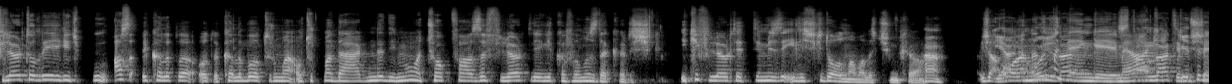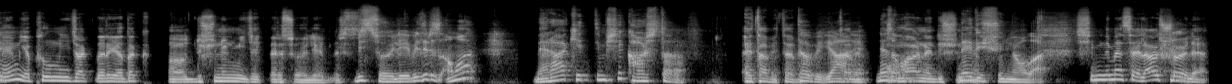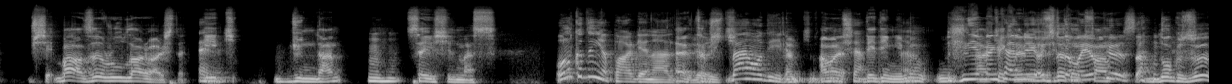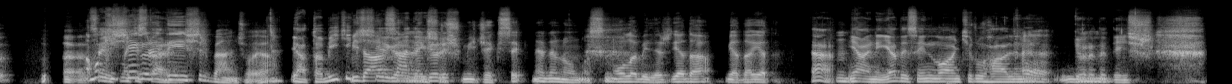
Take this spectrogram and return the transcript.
Flört olayı ilginç. Bu asla bir kalıpla o- kalıba oturma oturtma derdinde değilim ama çok fazla flörtle ilgili kafamız da karışık. İki flört ettiğimizde ilişki de olmamalı çünkü o. Ha. Ya Yani o anladın mı yüzden dengeyi? Merak Standart ettiğim şey. getirmeyeyim yapılmayacakları ya da e, düşünülmeyecekleri söyleyebiliriz. Biz söyleyebiliriz ama merak ettiğim şey karşı taraf. E tabi tabi. Tabii yani ne zaman Onlar ne düşünüyor? ne düşünüyorlar? Şimdi mesela şöyle bir şey, bazı rule'lar var işte. Evet. İlk günden Hı hı. sevişilmez. Onu kadın yapar genelde Evet, biliyorsun. tabii ki. Ben o değilim. Ama Şey- dediğim gibi Niye ben kendime açıklama yapıyorsam? %99'u e, Ama kişiye göre ister. değişir bence o ya. Ya tabii ki bir kişiye daha göre seninle değişir. görüşmeyeceksek neden olmasın olabilir ya da ya da ya da. Ha, yani ya da senin o anki ruh haline Evet. göre Hı. de değişir.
